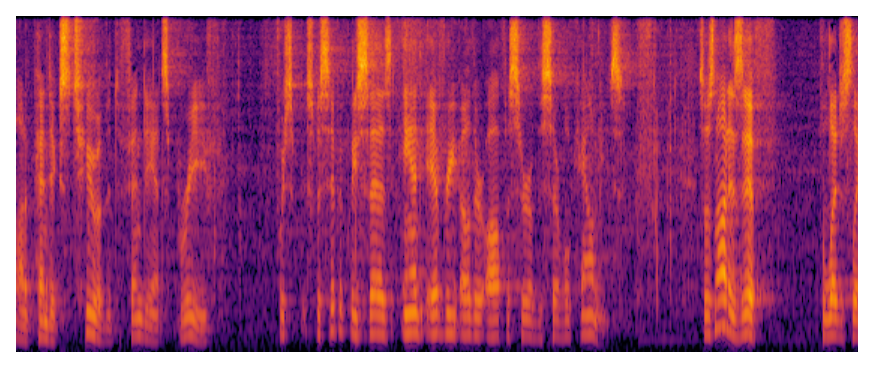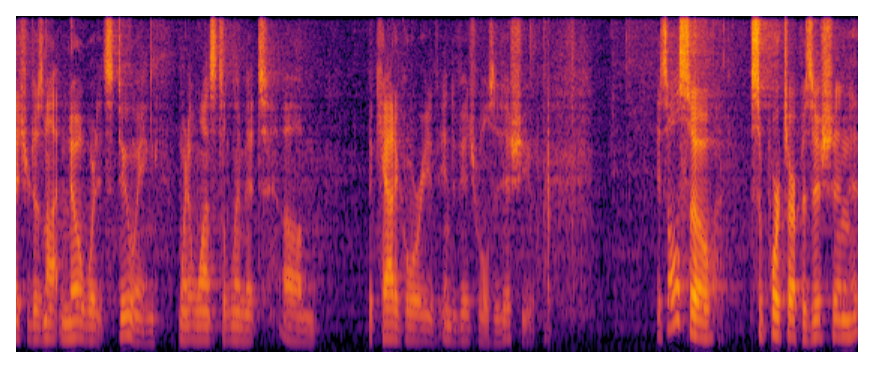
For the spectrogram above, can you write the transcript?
on Appendix 2 of the defendant's brief, which specifically says, "and every other officer of the several counties." So it's not as if the legislature does not know what it's doing when it wants to limit um, the category of individuals at issue. It's also supports our position,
